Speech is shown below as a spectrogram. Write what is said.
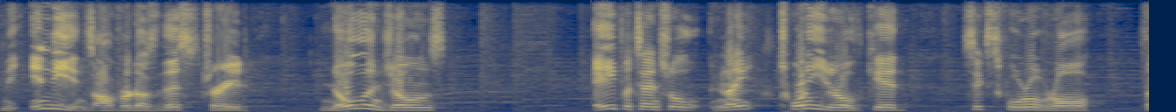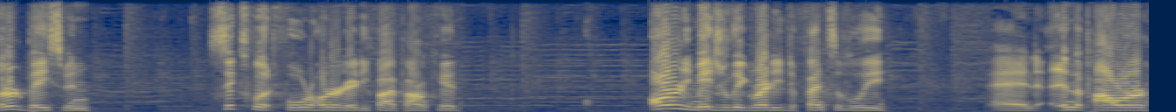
And the Indians offered us this trade: Nolan Jones, a potential 20 year old kid, 6'4 overall, third baseman, six foot four, 185 pound kid, already major league ready defensively, and in the power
